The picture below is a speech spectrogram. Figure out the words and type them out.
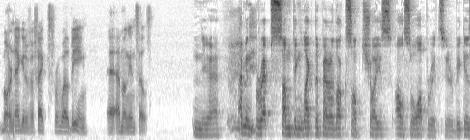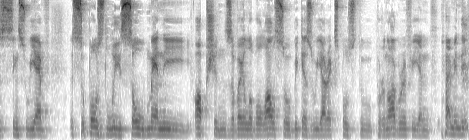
more negative effects for well-being uh, among incels. Yeah, I mean, perhaps something like the paradox of choice also operates here because since we have supposedly so many options available also because we are exposed to pornography and i mean it,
